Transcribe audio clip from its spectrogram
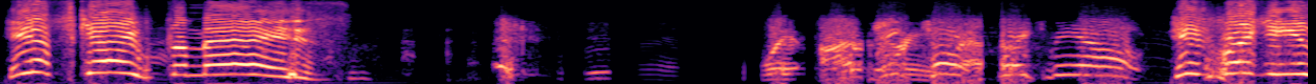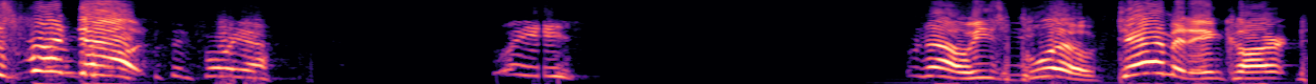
He escaped the maze. Wait, I'm green. Inkart, break me out. He's breaking his friend out. Something for you, please. No, he's blue. Damn it, Inkart.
